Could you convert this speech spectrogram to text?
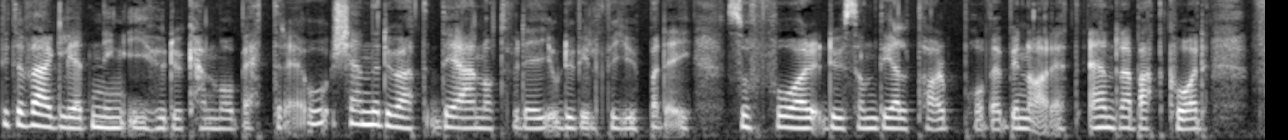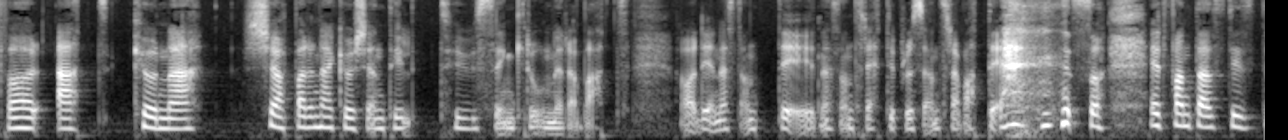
lite vägledning i hur du kan må bättre. Och känner du att det är något för dig och du vill fördjupa dig så får du som deltar på webbinariet en rabattkod för att kunna köpa den här kursen till 1000 kronor rabatt. Ja, det är nästan, det är nästan 30 procents rabatt det. Så ett fantastiskt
